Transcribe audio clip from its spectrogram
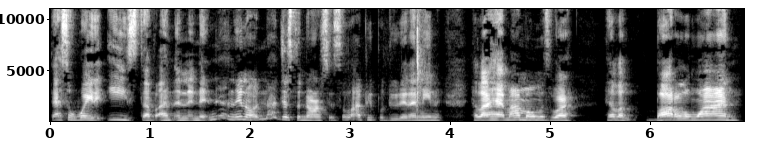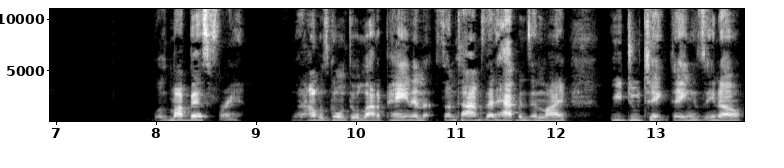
That's a way to ease stuff. And, and, and, you know, not just the narcissist. A lot of people do that. I mean, hell, I had my moments where, hell, a bottle of wine was my best friend when I was going through a lot of pain, and sometimes that happens in life. We do take things, you know,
